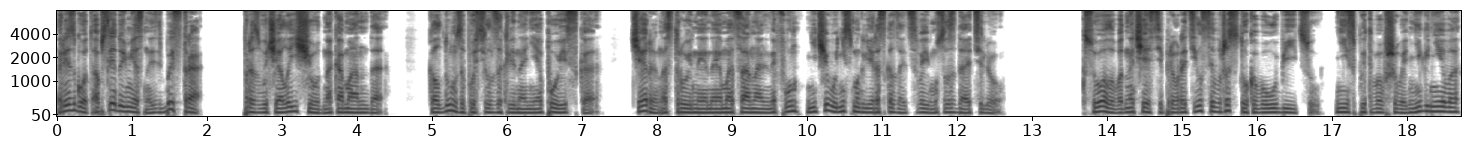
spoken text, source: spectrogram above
«Резгот, обследуй местность, быстро!» Прозвучала еще одна команда. Колдун запустил заклинание поиска. Чары, настроенные на эмоциональный фон, ничего не смогли рассказать своему создателю. Ксуал в одночасье превратился в жестокого убийцу, не испытывавшего ни гнева,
